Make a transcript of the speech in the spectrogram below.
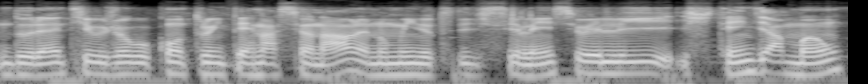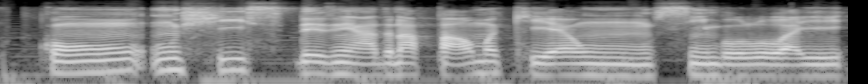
durante o jogo contra o Internacional, né, no minuto de silêncio, ele estende a mão com um X desenhado na palma, que é um símbolo aí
